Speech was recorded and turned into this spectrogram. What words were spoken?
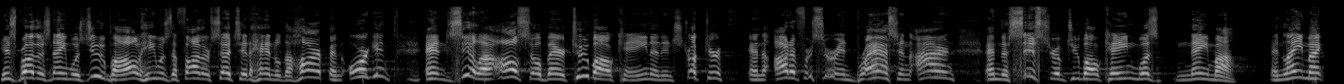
His brother's name was Jubal. He was the father of such that handled the harp and organ. And Zillah also bare Tubal Cain, an instructor and artificer in brass and iron. And the sister of Tubal Cain was Naamah. And Lamech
